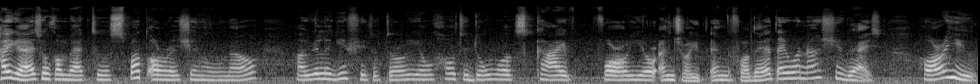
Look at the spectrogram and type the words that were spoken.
Hi guys, welcome back to Spot channel now. I will give you tutorial how to download Skype for your Android and for that I wanna ask you guys, how are you?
